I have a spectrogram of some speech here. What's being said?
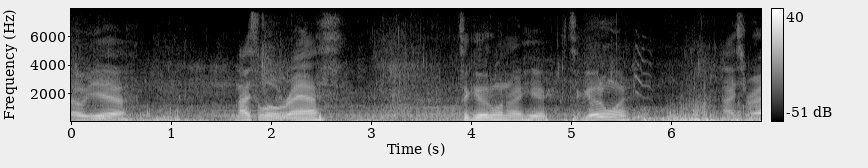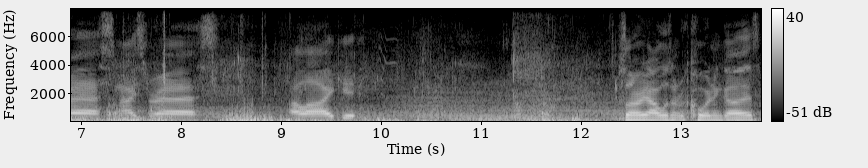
Oh yeah. Nice little wrasse. It's a good one right here. It's a good one. Nice wrasse, nice wrasse. I like it. Sorry I wasn't recording guys.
